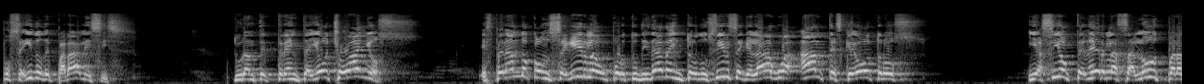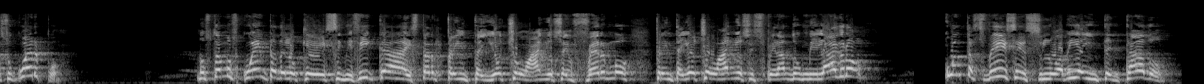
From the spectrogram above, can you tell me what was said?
poseído de parálisis durante 38 años, esperando conseguir la oportunidad de introducirse en el agua antes que otros y así obtener la salud para su cuerpo. ¿Nos damos cuenta de lo que significa estar 38 años enfermo, 38 años esperando un milagro? ¿Cuántas veces lo había intentado?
